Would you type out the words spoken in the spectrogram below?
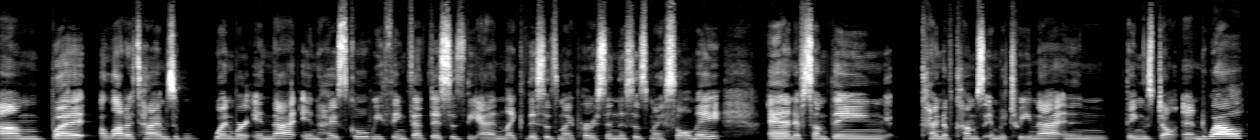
Um, but a lot of times when we're in that in high school, we think that this is the end, like this is my person, this is my soulmate. And if something kind of comes in between that and things don't end well,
